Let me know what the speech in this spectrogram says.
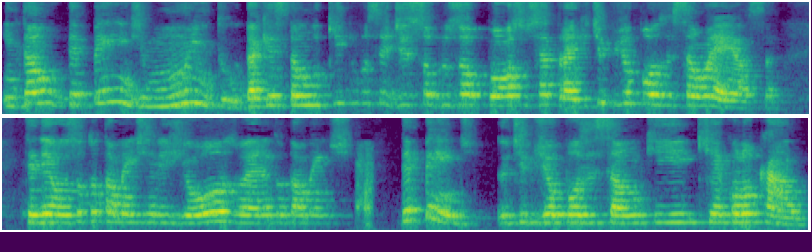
Então, depende muito da questão do que você diz sobre os opostos se atraem. Que tipo de oposição é essa? Entendeu? Eu sou totalmente religioso, ela é totalmente... Depende do tipo de oposição que, que é colocado.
